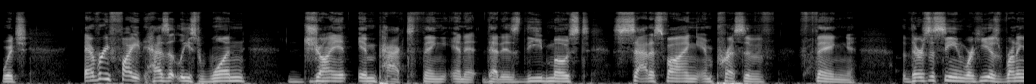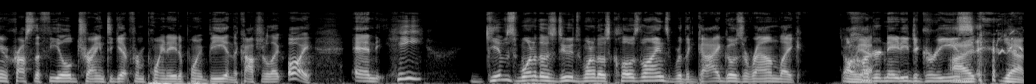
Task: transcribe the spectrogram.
Which every fight has at least one giant impact thing in it that is the most satisfying, impressive thing. There's a scene where he is running across the field trying to get from point A to point B, and the cops are like, "Oi!" and he gives one of those dudes one of those clotheslines where the guy goes around like Oh, yeah. 180 degrees. I yeah,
